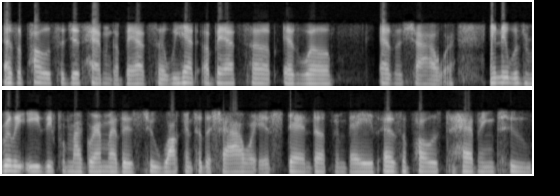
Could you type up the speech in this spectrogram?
as opposed to just having a bathtub. We had a bathtub as well as a shower, and it was really easy for my grandmothers to walk into the shower and stand up and bathe, as opposed to having to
